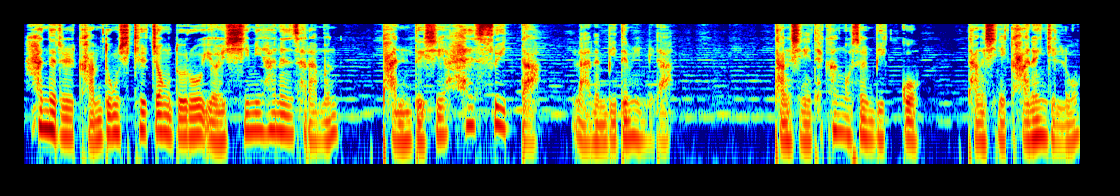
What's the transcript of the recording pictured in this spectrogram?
하늘을 감동시킬 정도로 열심히 하는 사람은 반드시 할 수 있다 라는 믿음입니다. 당신이 택한 것을 믿고 당신이 가는 길로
